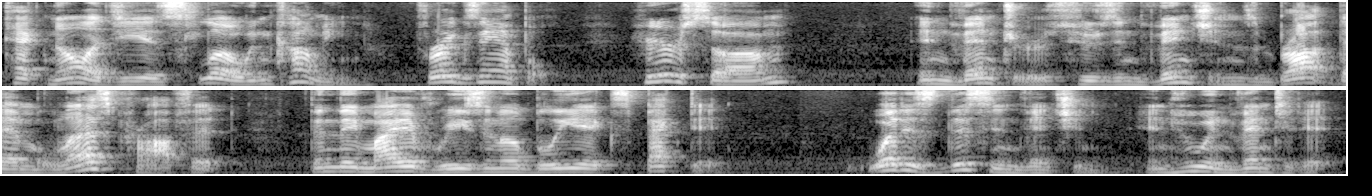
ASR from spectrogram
technology is slow in coming. For example, here are some inventors whose inventions brought them less profit than they might have reasonably expected. What is this invention and who invented it?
